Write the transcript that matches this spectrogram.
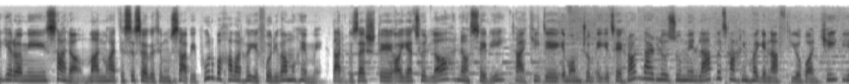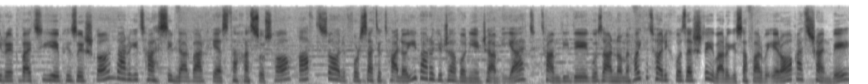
گرامی سلام. من محدث سادت موسوی پور با خبرهای فوری و مهمه در گذشت آیت الله ناصری تاکید امام جمعه تهران بر لزوم لغو تحریم های نفتی و بانکی بیرغبتی پزشکان برای تحصیل در برخی از تخصص ها هفت سال فرصت طلایی برای جوانی جمعیت تمدید گذرنامه های تاریخ گذشته برای سفر به عراق از شنبه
